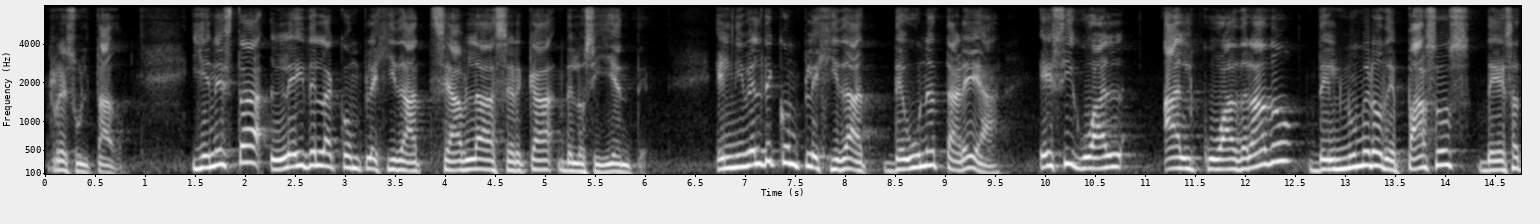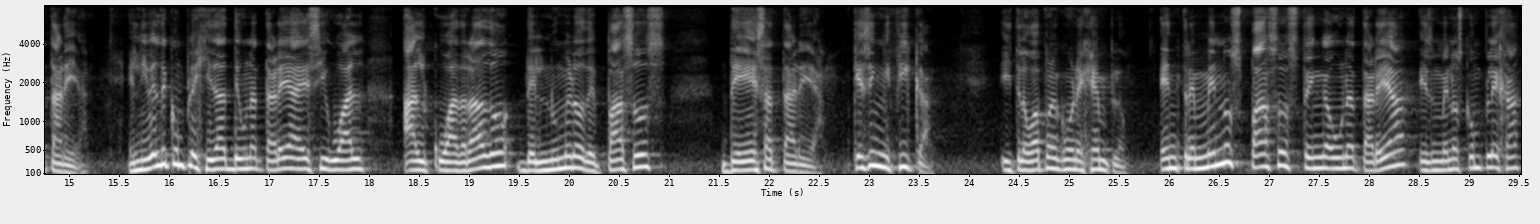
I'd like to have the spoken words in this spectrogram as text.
resultado. Y en esta ley de la complejidad se habla acerca de lo siguiente. El nivel de complejidad de una tarea es igual al cuadrado del número de pasos de esa tarea. El nivel de complejidad de una tarea es igual al cuadrado del número de pasos de esa tarea. ¿Qué significa? Y te lo voy a poner como un ejemplo. Entre menos pasos tenga una tarea es menos compleja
